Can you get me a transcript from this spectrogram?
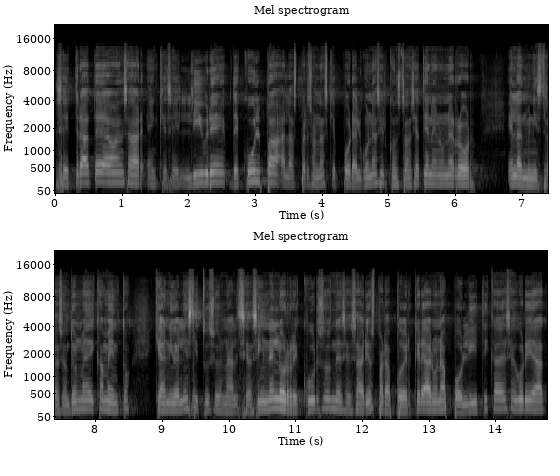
se trate de avanzar en que se libre de culpa a las personas que por alguna circunstancia tienen un error en la administración de un medicamento, que a nivel institucional se asignen los recursos necesarios para poder crear una política de seguridad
